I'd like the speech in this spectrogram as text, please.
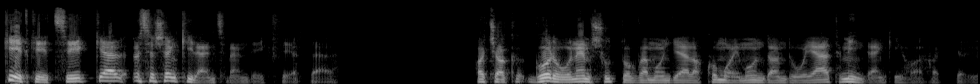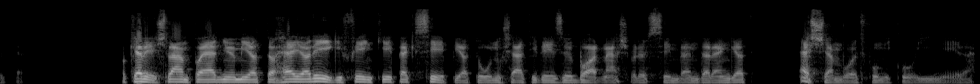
két-két székkel összesen kilenc vendég fért el. Ha csak Goró nem suttogva mondja el a komoly mondandóját, mindenki hallhatja őket. A kevés lámpaernyő miatt a hely a régi fényképek szépia tónusát idéző barnásvörös színben derengett, ez sem volt Fumikó ínyére.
